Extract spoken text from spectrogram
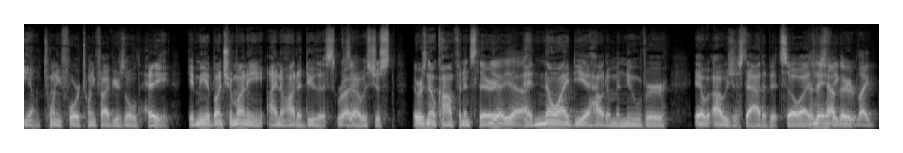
you know 24 25 years old hey give me a bunch of money i know how to do this because Right. i was just there was no confidence there Yeah, yeah. i had no idea how to maneuver it, i was just out of it so i And just they have their like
